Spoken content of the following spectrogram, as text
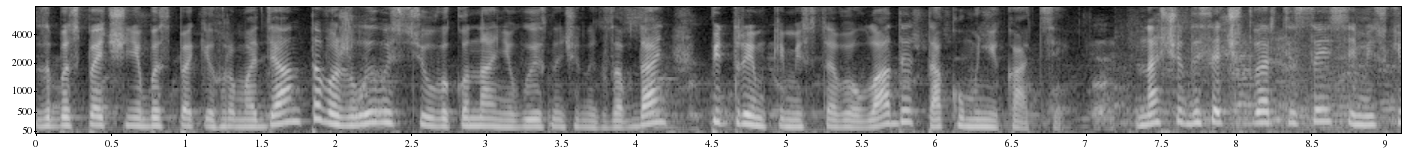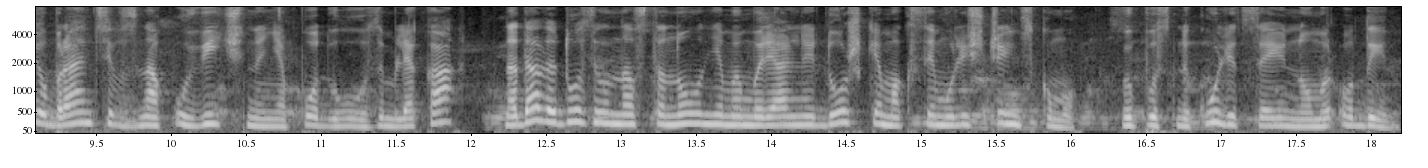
забезпечення безпеки громадян та важливості у виконанні визначених завдань, підтримки місцевої влади та комунікації. На 64-й сесії міські обранці в знак увічнення подвигу земляка надали дозвіл на встановлення меморіальної дошки Максиму Ліщинському, випускнику ліцею номер 1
